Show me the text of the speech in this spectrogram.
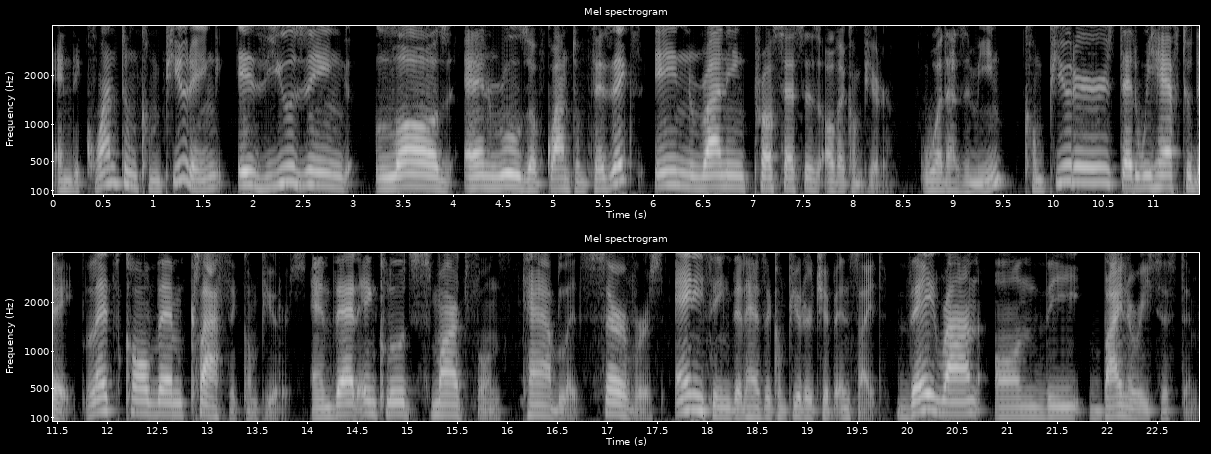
And the quantum computing is using laws and rules of quantum physics in running processes of a computer. What does it mean? Computers that we have today, let's call them classic computers. And that includes smartphones, tablets, servers, anything that has a computer chip inside. They run on the binary system,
